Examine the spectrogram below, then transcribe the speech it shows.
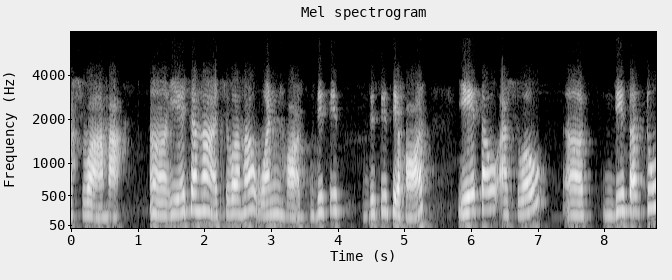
अश्वाः। एषः अश्वः one horse this is this is a horse एतौ अश्वौ दीस् आर् टु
